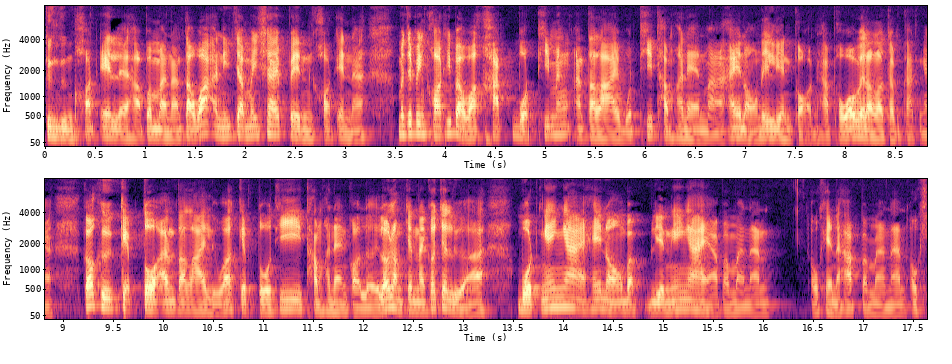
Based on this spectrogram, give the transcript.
กึ่งกึ่งคอร์สเอ็นเลยครับประมาณนั้นแต่ว่าอันนี้จะไม่ใช่เป็นคอร์สเอ็นนะ มันจะเป็นคอร์สที่แบบว่าคัดบทที่แม่งอันตรายบทที่ทำคะแนนมาให้น้องได้เรียนก่อนครับเพราะว่าเวลาเราจำกัดไงก็คือเก็บตัวอันตรายหรือว่าเก็บตัวที่ทำคะแนนก่อนเลย แล้วหลังจากนั้นก็จะเหลือบทง่าย ๆ ให้น้องแบบเรียนง่ายๆอะประมาณนั้น โอเคนะครับ ประมาณนั้น โอเค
